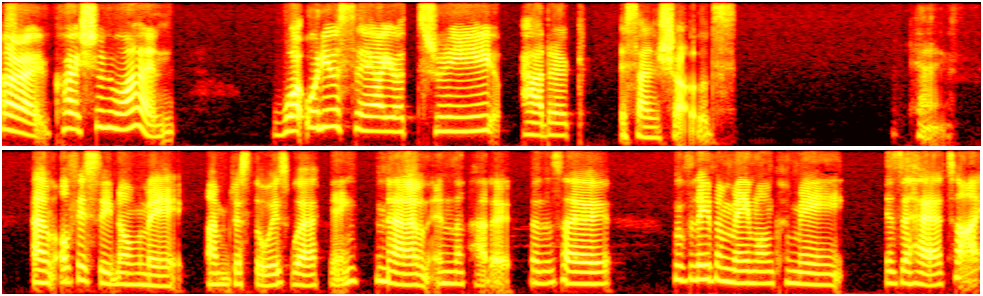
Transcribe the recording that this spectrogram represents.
But. All right, question one. What would you say are your three paddock essentials? okay. Um. Obviously, normally I'm just always working now in the paddock, so, so probably the main one for me is a hair tie.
